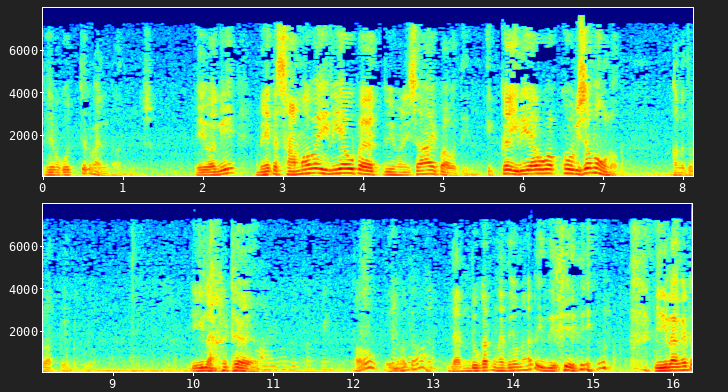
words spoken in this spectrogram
එහෙම කොච්චර මැරෙනවද. ඒ වගේ මේක සමව ඉරියව් පැවැත්වීම නිසායි පවතින්. එක ඉරියව්වක් හෝ විසම වුණොත් අනතුරක් වෙන්න පුළුව. ඊලාට දැන්දුකක් නැතිවුණට ඉදිරියේදී ඊළඟට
